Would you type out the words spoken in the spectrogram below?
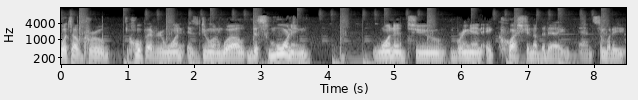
What's up, crew? Hope everyone is doing well. This morning, wanted to bring in a question of the day, and somebody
